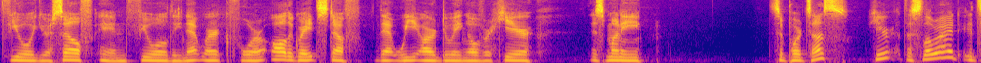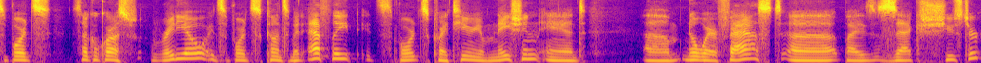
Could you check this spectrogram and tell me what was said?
fuel yourself and fuel the network for all the great stuff that we are doing over here. This money supports us here at the Slow Ride. It supports Cyclocross Radio. It supports Consummate Athlete. It supports Criterium Nation and um, Nowhere Fast uh, by Zach Schuster.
